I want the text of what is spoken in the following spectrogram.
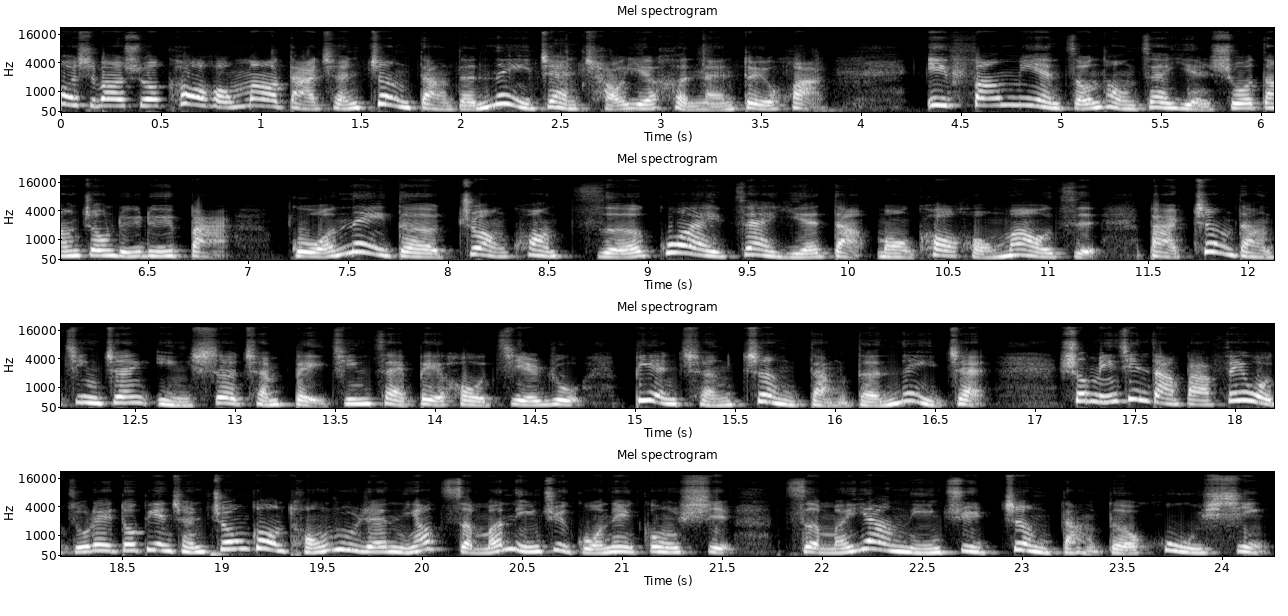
国时报说，扣红帽打成政党的内战，朝野很难对话。一方面，总统在演说当中屡屡把国内的状况责怪在野党猛扣红帽子，把政党竞争影射成北京在背后介入，变成政党的内战。说民进党把非我族类都变成中共同路人，你要怎么凝聚国内共识？怎么样凝聚政党的互信？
